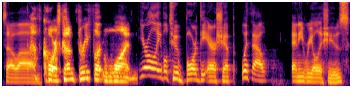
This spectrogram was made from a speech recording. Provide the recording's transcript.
So um, of course, because I'm three foot one. you're all able to board the airship without any real issues.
